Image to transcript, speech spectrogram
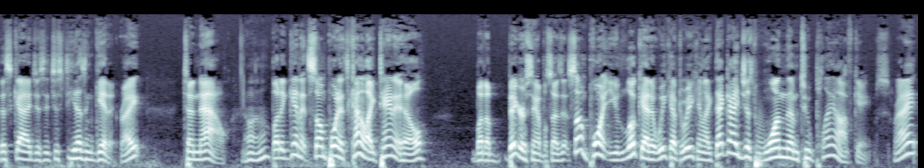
This guy just it just he doesn't get it right to now. I know. But again, at some point, it's kind of like Tannehill, but a bigger sample size. At some point, you look at it week after week and like that guy just won them two playoff games, right?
